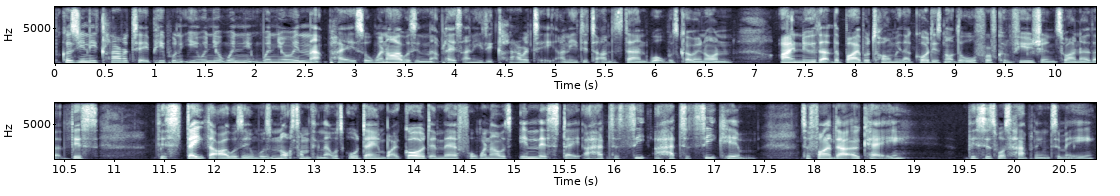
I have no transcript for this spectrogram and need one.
Because you need clarity. People, you when you when when you're in that place, or when I was in that place, I needed clarity. I needed to understand what was going on. I knew that the Bible told me that God is not the author of confusion, so I know that this this state that I was in was not something that was ordained by God, and therefore, when I was in this state, I had to seek I had to seek Him to find out. Okay, this is what's happening to me.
